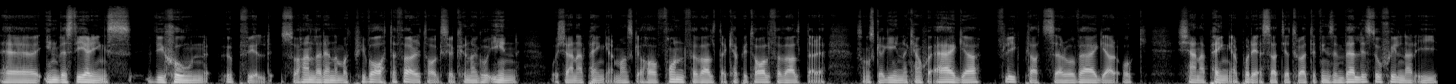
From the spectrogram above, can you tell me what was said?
eh, investeringsvision uppfylld så handlar den om att privata företag ska kunna gå in och tjäna pengar. Man ska ha fondförvaltare, kapitalförvaltare som ska gå in och kanske äga flygplatser och vägar och tjäna pengar på det. Så att jag tror att det finns en väldigt stor skillnad i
